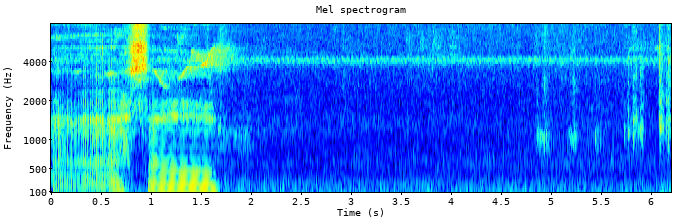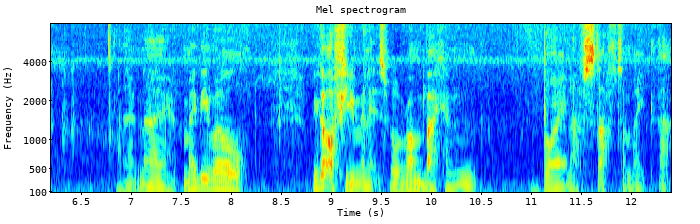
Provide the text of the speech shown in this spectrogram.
Uh, so... I don't know. Maybe we'll... We've got a few minutes. We'll run back and buy enough stuff to make that.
